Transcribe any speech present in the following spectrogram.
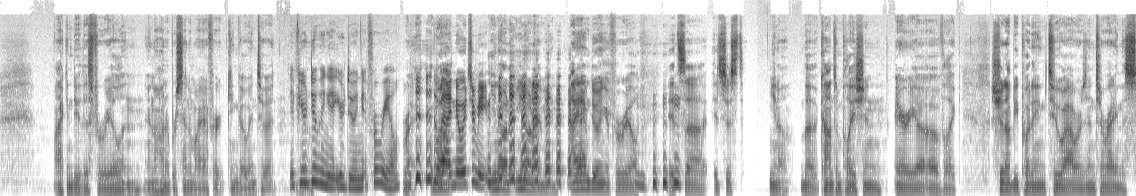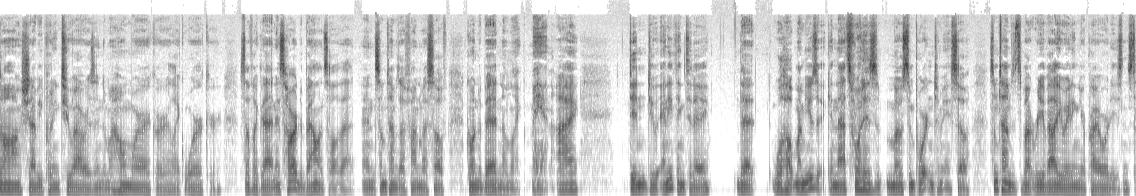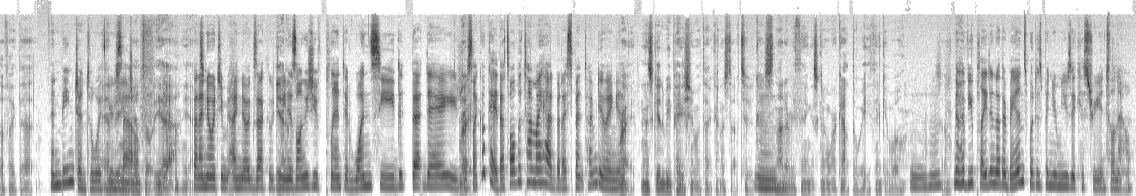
I can do this for real and, and 100% of my effort can go into it. If you're doing it, you're doing it for real. Right. Well, I know what you mean. you know what you know what I mean. I am doing it for real. It's uh it's just, you know, the contemplation area of like should I be putting 2 hours into writing the song? Should I be putting 2 hours into my homework or like work or stuff like that? And it's hard to balance all of that. And sometimes I find myself going to bed and I'm like, "Man, I didn't do anything today that will help my music and that's what is most important to me so sometimes it's about reevaluating your priorities and stuff like that and being gentle with And being yourself. gentle, yeah, yeah. But I know what you mean. I know exactly what you mean. As long as you've planted one seed that day, you're just like, okay, that's all the time I had, but I spent time doing it. Right. And it's good to be patient with that kind of stuff too, because mm. not everything is going to work out the way you think it will. Mm-hmm. So. Now, have you played in other bands? What has been your music history until now?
